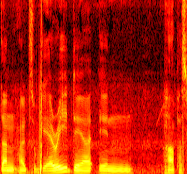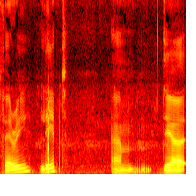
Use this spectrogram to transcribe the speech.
dann halt zu Gary, der in Harper's Ferry lebt ähm, der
